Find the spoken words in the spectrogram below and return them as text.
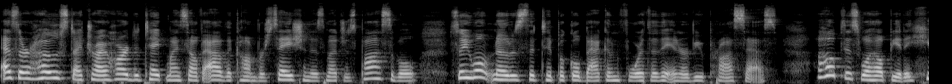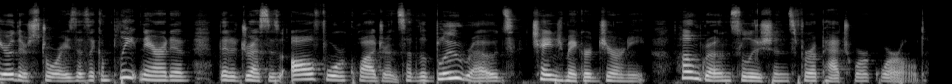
As their host, I try hard to take myself out of the conversation as much as possible so you won't notice the typical back and forth of the interview process. I hope this will help you to hear their stories as a complete narrative that addresses all four quadrants of the Blue Roads Changemaker journey, homegrown solutions for a patchwork world.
